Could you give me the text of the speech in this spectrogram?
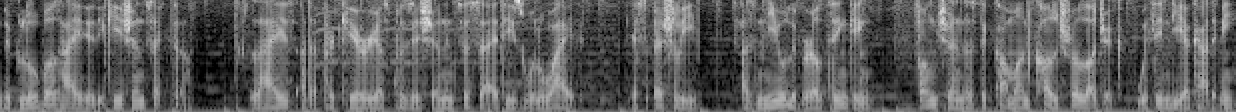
The global higher education sector lies at a precarious position in societies worldwide, especially as neoliberal thinking functions as the common cultural logic within the academy.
